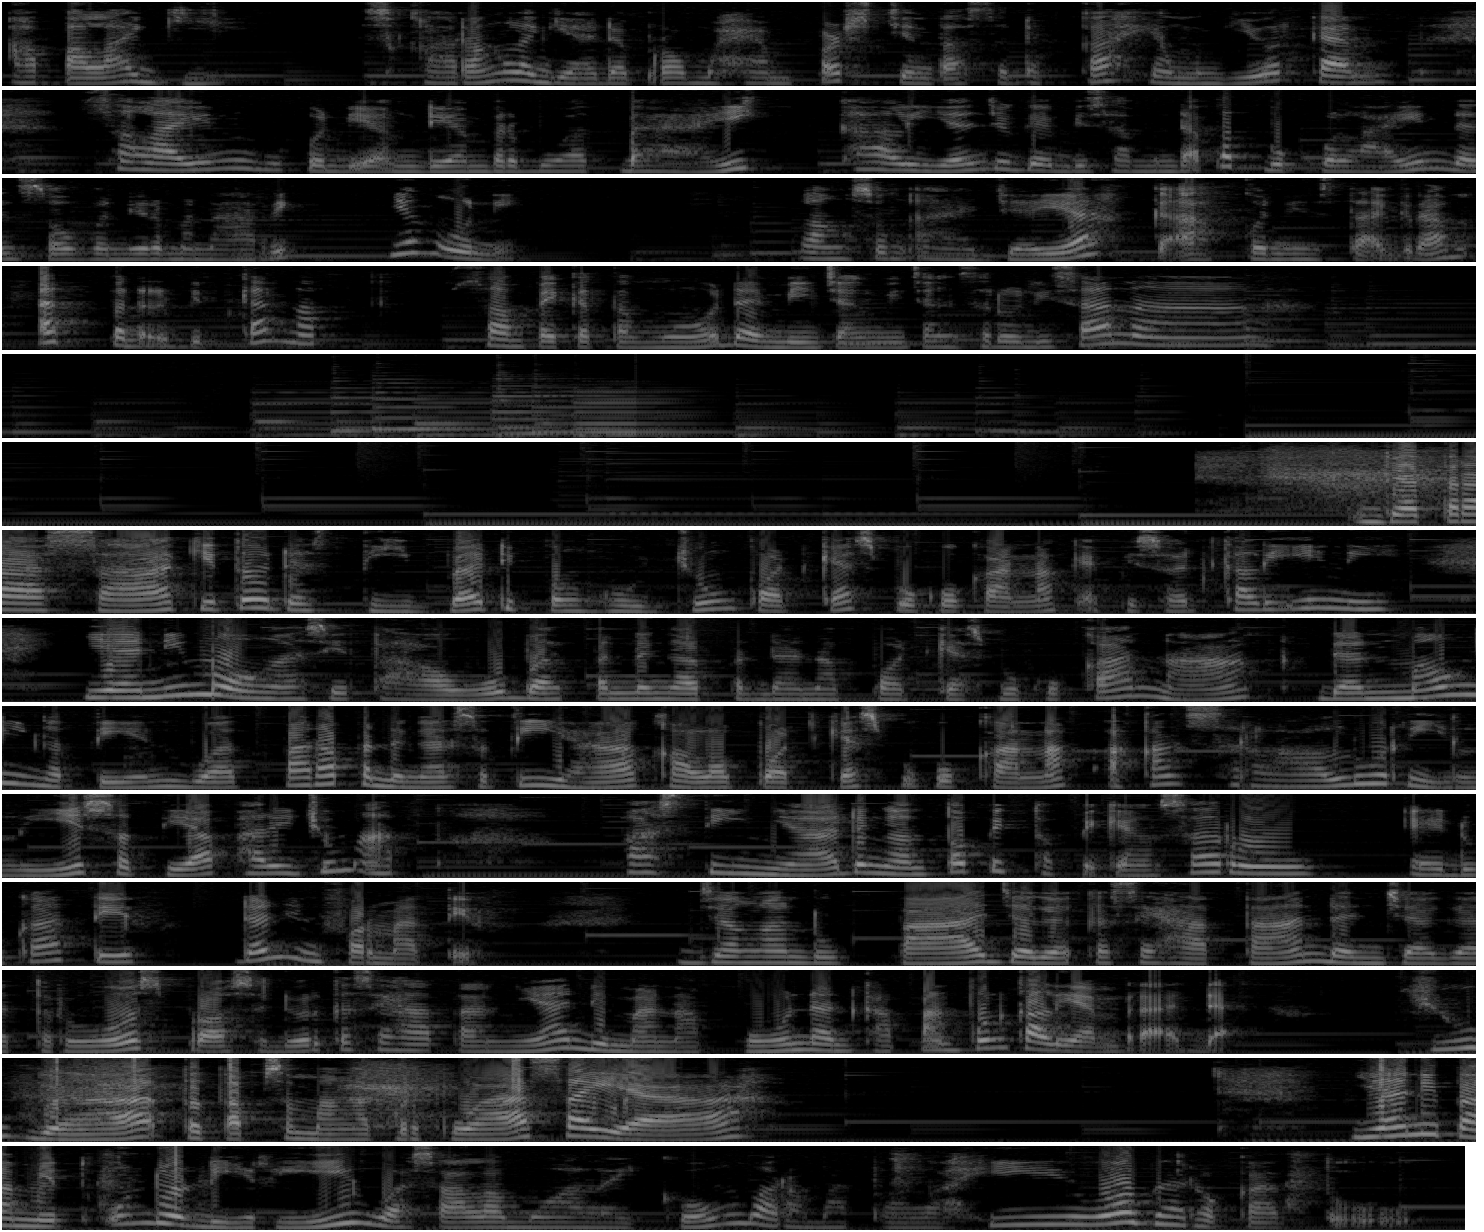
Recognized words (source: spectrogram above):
Apalagi sekarang lagi ada promo hampers cinta sedekah yang menggiurkan. Selain buku diam-diam berbuat baik, kalian juga bisa mendapat buku lain dan souvenir menarik yang unik langsung aja ya ke akun Instagram @penerbitkanak. Sampai ketemu dan bincang-bincang seru di sana. Gak terasa kita udah tiba di penghujung podcast Buku Kanak episode kali ini. Yani mau ngasih tahu buat pendengar perdana podcast Buku Kanak dan mau ngingetin buat para pendengar setia kalau podcast Buku Kanak akan selalu rilis setiap hari Jumat. Pastinya dengan topik-topik yang seru, edukatif, dan informatif. Jangan lupa jaga kesehatan dan jaga terus prosedur kesehatannya di mana pun dan kapan pun kalian berada. Juga tetap semangat berpuasa ya. Yani pamit undur diri. Wassalamualaikum warahmatullahi wabarakatuh.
